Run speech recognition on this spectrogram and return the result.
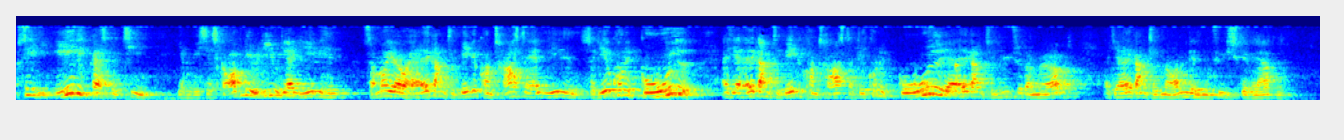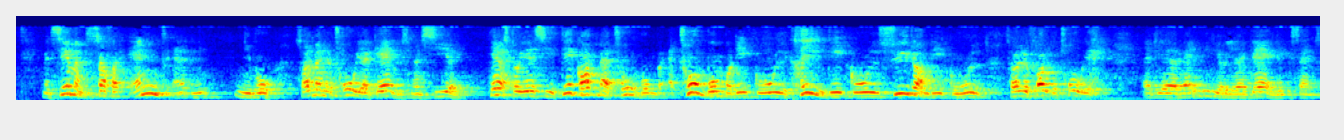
Og se det i evigt perspektiv, jamen hvis jeg skal opleve livet i al evighed, så må jeg jo have adgang til begge kontraster i al evighed. Så det er jo kun et gode, at jeg har adgang til begge kontraster. Det er kun et gode, at jeg har adgang til lyset og mørket, at jeg har adgang til den åndelige den fysiske verden. Men ser man det så fra et andet, andet niveau, så vil man jo tro, at jeg er gal, hvis man siger, her står jeg og siger, det er godt med atombomber. Atombomber, det er et gode. Krig, det er et gode. Sygdom, det er et gode. Så vil jo folk jo tro, at jeg er vanvittig, og jeg er gal, ikke sandt?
